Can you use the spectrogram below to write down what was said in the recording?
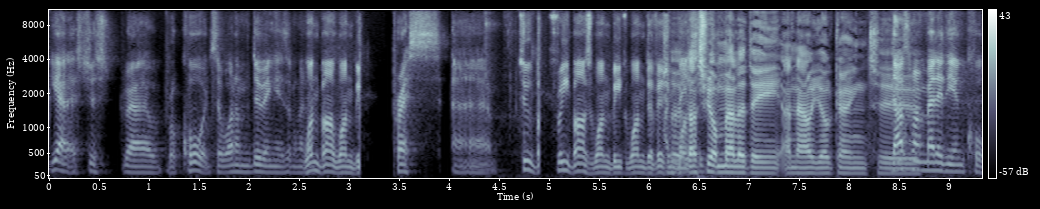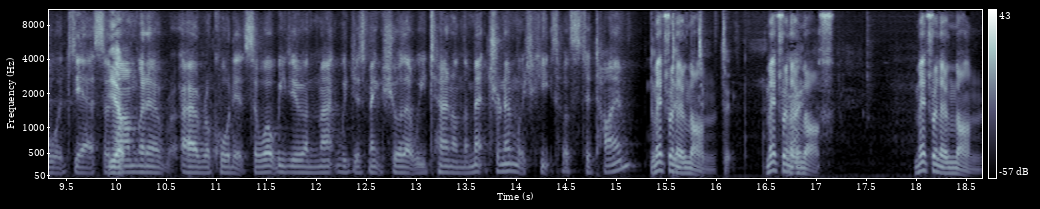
yeah, let's just uh, record. So what I'm doing is I'm going to One bar, one beat, press. Uh, two, three bars, one beat, one division, So one. that's your melody, and now you're going to. that's my melody and chords. Yeah. So Yep. now I'm going to uh, record it. So what we do on Mac, we just make sure that we turn on the metronome, which keeps us to time. Metronome on. Metronome Right. off. Metronome on.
